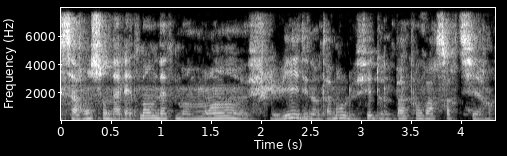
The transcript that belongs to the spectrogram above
ça rend son allaitement nettement moins euh, fluide et notamment le fait de ne pas pouvoir sortir.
